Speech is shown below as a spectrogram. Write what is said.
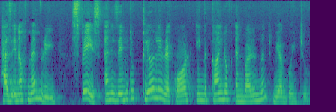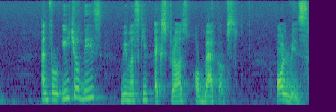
has enough memory, space, and is able to clearly record in the kind of environment we are going to. And for each of these, we must keep extras or backups always.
